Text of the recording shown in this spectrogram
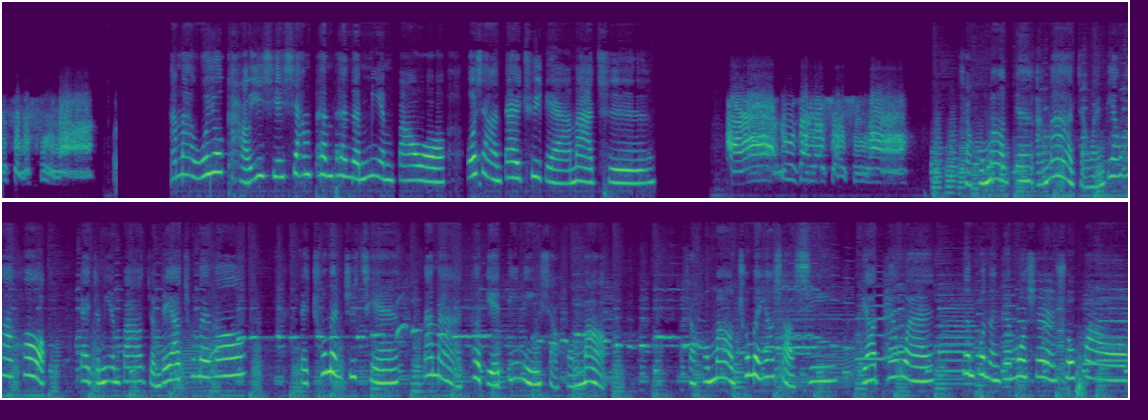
有什么事吗？阿妈，我有烤一些香喷喷的面包哦，我想带去给阿妈吃。好啊，路上要小心哦。小红帽跟阿妈讲完电话后，带着面包准备要出门喽。在出门之前，妈妈特别叮咛小红帽：小红帽出门要小心，不要贪玩，更不能跟陌生人说话哦。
